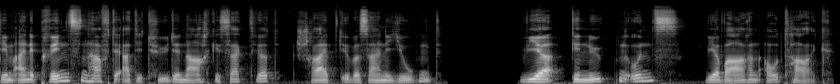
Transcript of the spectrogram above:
dem eine prinzenhafte Attitüde nachgesagt wird, schreibt über seine Jugend Wir genügten uns, wir waren autark.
